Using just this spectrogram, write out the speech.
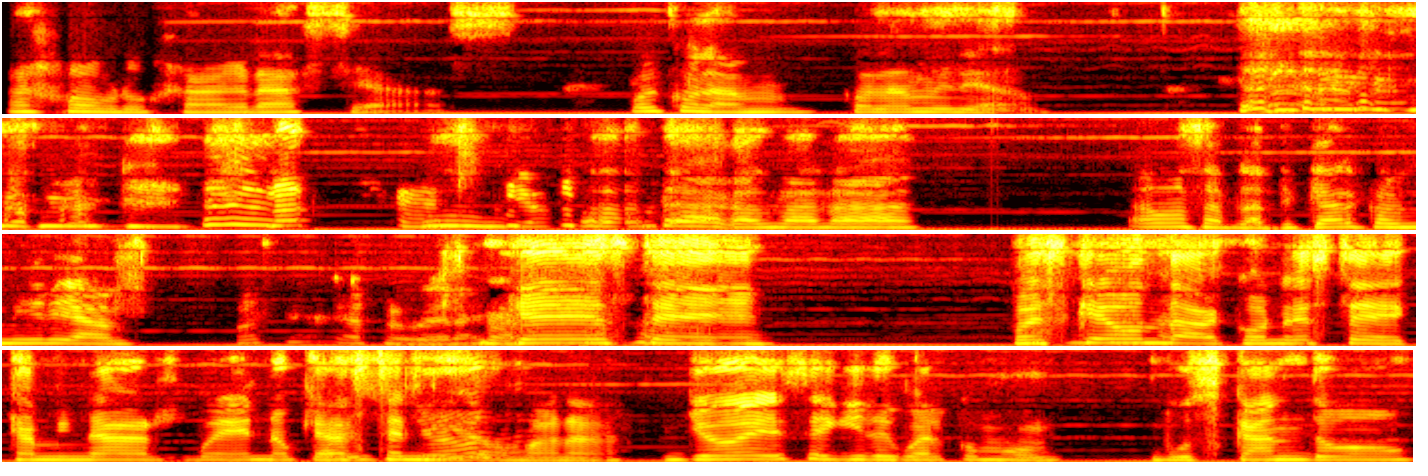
Ajo, bruja, gracias. Voy con la, con la Miriam. No te hagas, mana. Vamos a platicar con Miriam. ¿Qué este? Pues qué onda con este caminar Bueno, que has pues tenido, yo- mana. yo he seguido igual como buscando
